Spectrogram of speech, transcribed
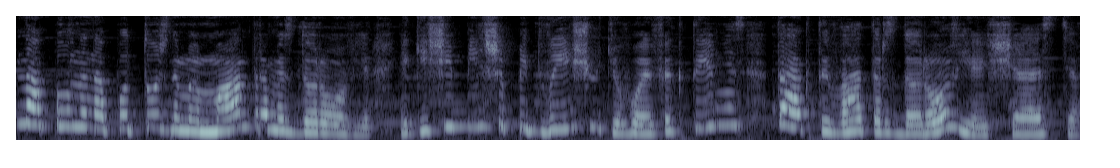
наповнена потужними мантрами здоров'я, які ще більше підвищують його ефективність та активатор здоров'я і щастя.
